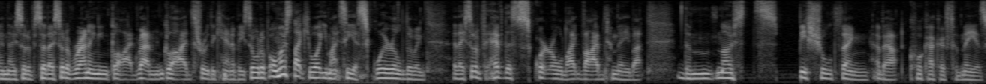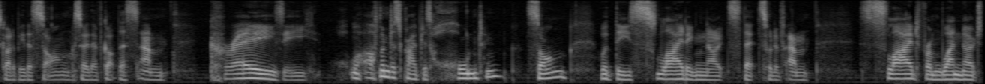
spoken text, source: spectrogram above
And they sort of so they sort of running and glide, run and glide through the canopy, sort of almost like what you might see a squirrel doing. They sort of have this squirrel like vibe to me. But the most special thing about Kokako for me has got to be the song. So they've got this um, crazy, well, often described as haunting song with these sliding notes that sort of um, slide from one note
